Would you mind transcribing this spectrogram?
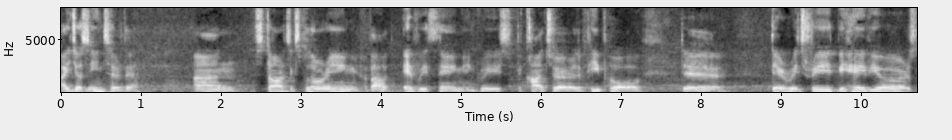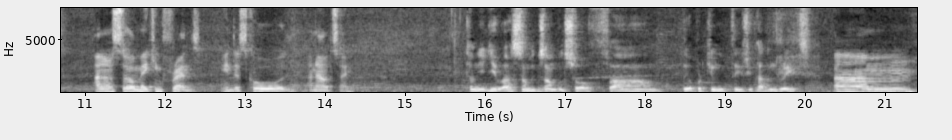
I just entered there and start exploring about everything in Greece, the culture, the people, the their retreat behaviors, and also making friends in the school and outside. Can you give us some examples of um, the opportunities you had in Greece? Um,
